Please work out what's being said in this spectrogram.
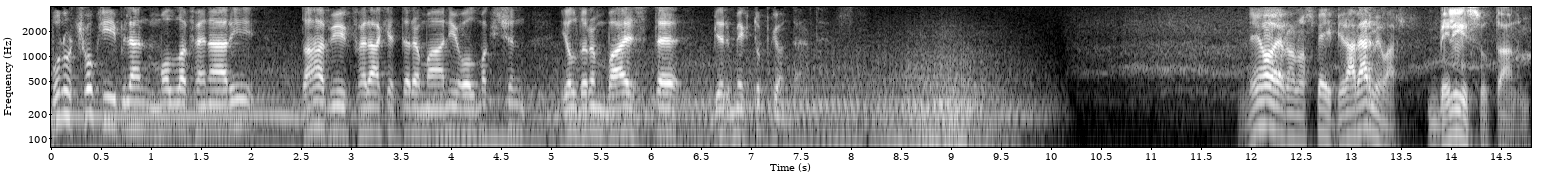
Bunu çok iyi bilen Molla Fenari daha büyük felaketlere mani olmak için Yıldırım Bayezid'e bir mektup gönderdi. Ne o Evranos Bey bir haber mi var? Beli sultanım.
